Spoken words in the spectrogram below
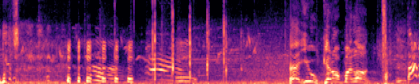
Hey, you, get off my lawn. Ah!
